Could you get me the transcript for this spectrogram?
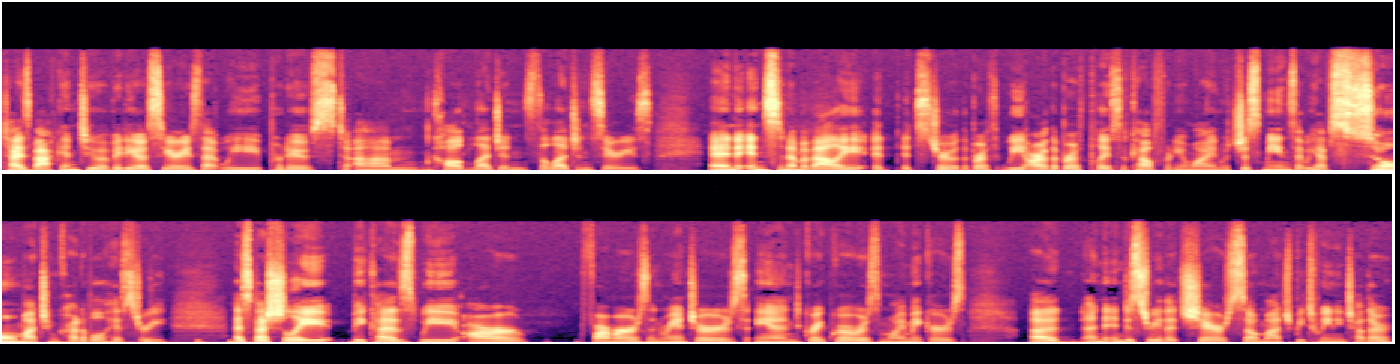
ties back into a video series that we produced um, called Legends, the Legend series. And in Sonoma Valley, it, it's true. The birth we are the birthplace of California wine, which just means that we have so much incredible history, especially because we are farmers and ranchers and grape growers and winemakers, a, an industry that shares so much between each other.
